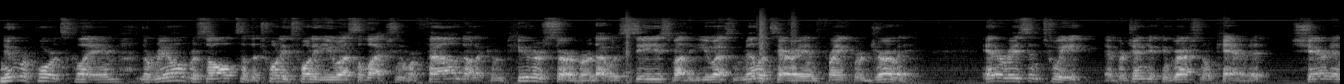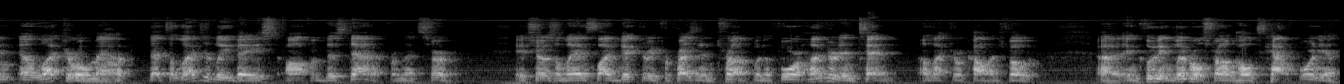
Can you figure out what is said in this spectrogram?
New reports claim the real results of the 2020 U.S. election were found on a computer server that was seized by the U.S. military in Frankfurt, Germany. In a recent tweet, a Virginia congressional candidate shared an electoral map that's allegedly based off of this data from that server. It shows a landslide victory for President Trump with a 410 electoral college vote, uh, including liberal strongholds California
